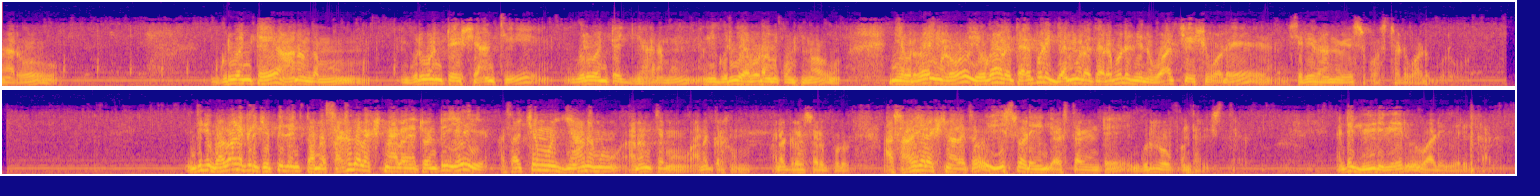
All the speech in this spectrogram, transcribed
చేస్తున్నారు. గురువు అంటే ఆనందము గురువు అంటే శాంతి గురువు అంటే జ్ఞానము. ఈ గురువు ఎవడు అనుకుంటున్నావు? నీ హృదయంలో యుగాల తెరపడి జన్మల తెరపడి నేను వాచ్ చేసేవాడే శరీరాన్ని వేసుకొస్తాడు వాడు గురువు. ఇందుకే భగవాన్ ఇక్కడ చెప్పింది తన సహజ లక్షణాలు అనేటువంటి ఏది సత్యము జ్ఞానము అనంతము అనుగ్రహం అనుగ్రహ స్వరూపుడు. ఆ సహజ లక్షణాలతో ఈశ్వరుడు ఏం చేస్తాడంటే గురు రూపం ధరిస్తాడు. అంటే వీడి వేరు వాడి వేరు కాదు.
